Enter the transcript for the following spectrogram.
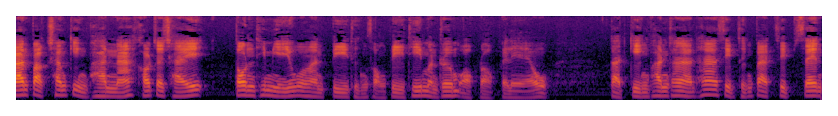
การปักชำกิ่งพันธุ์นะเขาจะใช้ต้นที่มีอายุประมาณปีถึง 2 ปีที่มันเริ่มออกดอกไปแล้ว ตัดกิ่งพันธุ์ขนาด 50-80 เซน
